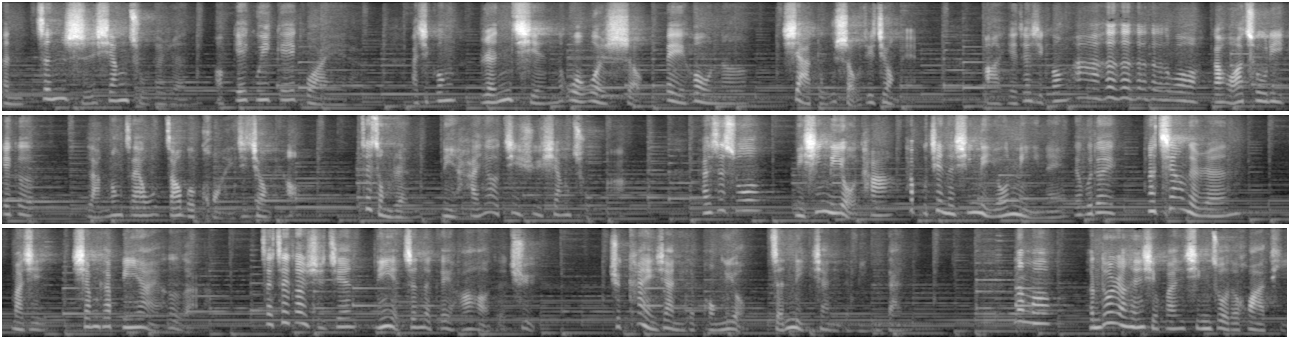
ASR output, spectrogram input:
很真实相处的人啊，给鬼给怪的，还是讲人前握握手，背后呢下毒手这种诶啊，也就是讲啊，呵呵呵呵，我搞我处理这个人拢招招不快这种的哈，这种人你还要继续相处？还是说你心里有他，他不见得心里有你呢，对不对？那这样的人，马吉相卡边爱喝啊，在这段时间，你也真的可以好好的去去看一下你的朋友，整理一下你的名单。那么很多人很喜欢星座的话题，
